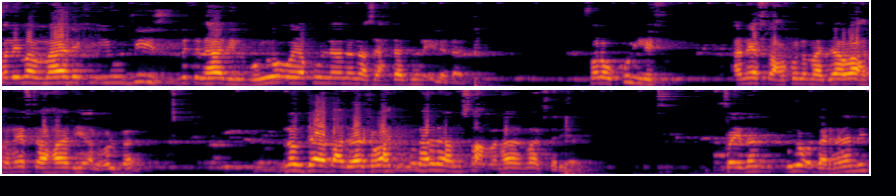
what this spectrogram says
فالإمام مالك يجيز مثل هذه البيوع ويقول لأن الناس يحتاجون إلى ذلك فلو كلف أن يفتح كل ما جاء واحد أن يفتح هذه العلبة لو جاء بعد ذلك واحد يقول هذا مستعمل هذا ما اشتري هذا فإذا بيوع برنامج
